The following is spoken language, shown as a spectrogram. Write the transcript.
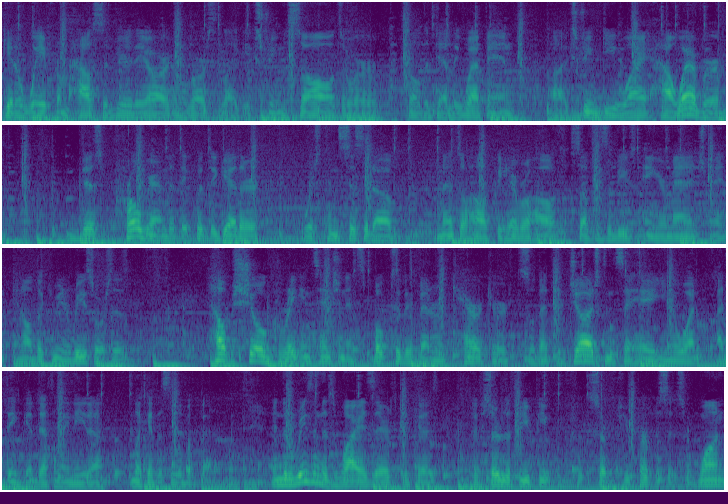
get away from how severe they are in regards to like extreme assault or assault with a deadly weapon, uh, extreme DUI. However, this program that they put together, which consisted of mental health, behavioral health, substance abuse, anger management, and all the community resources, helped show great intention and spoke to the veteran character so that the judge can say, hey, you know what, I think I definitely need to look at this a little bit better. And the reason it's why it's there is because it serves a few people, serves a few purposes. One,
